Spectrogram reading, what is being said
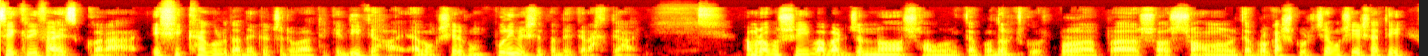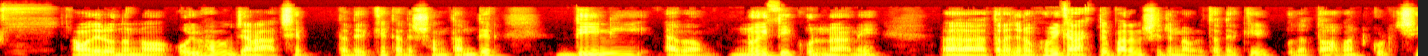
স্যাক্রিফাইস করা, এই শিক্ষাগুলো তাদেরকে ছোটবেলা থেকে দিতে হয় এবং সেরকম পরিবেশে তাদেরকে রাখতে হয়। আমরা অবশ্যই বাবার জন্য সহমর্মিতা প্রদর্শন সহমর্মিতা প্রকাশ করছি এবং সেই সাথে আমাদের অন্যান্য অভিভাবক যারা আছেন, তাদেরকে তাদের সন্তানদের দিনই এবং নৈতিক উন্নয়নে তারা যেন ভূমিকা রাখতে পারেন, সেজন্য আমরা তাদেরকে উদাত্ত আহ্বান করছি।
